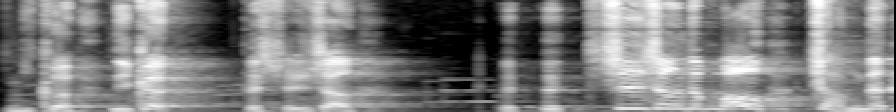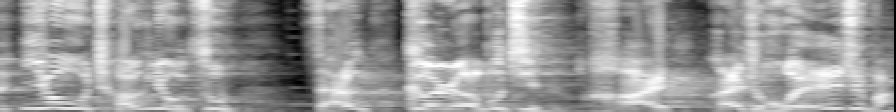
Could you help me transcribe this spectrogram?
你看，你看，他身上，身上的毛长得又长又粗。”咱可惹不起，还还是回去吧。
